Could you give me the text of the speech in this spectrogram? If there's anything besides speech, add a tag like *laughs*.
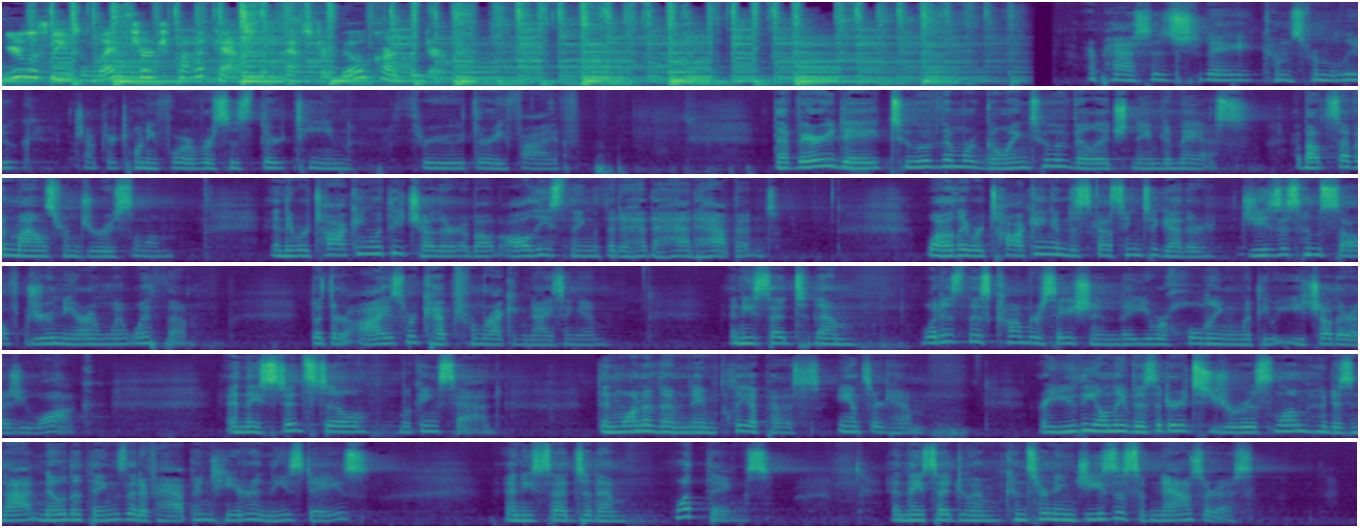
You're listening to Life Church Podcast with Pastor Bill Carpenter. Our passage today comes from Luke chapter 24, verses 13 through 35. That very day, two of them were going to a village named Emmaus, about seven miles from Jerusalem, and they were talking with each other about all these things that had, had happened. While they were talking and discussing together, Jesus himself drew near and went with them but their eyes were kept from recognizing him. And he said to them, What is this conversation that you are holding with each other as you walk? And they stood still, looking sad. Then one of them, named Cleopas, answered him, Are you the only visitor to Jerusalem who does not know the things that have happened here in these days? And he said to them, What things? And they said to him, Concerning Jesus of Nazareth,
